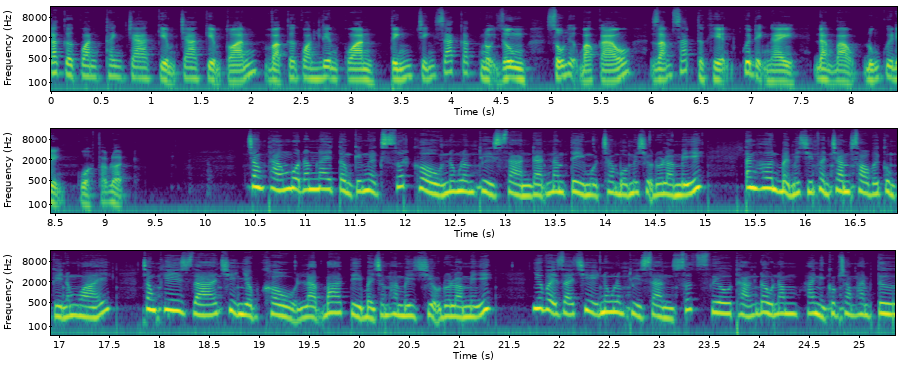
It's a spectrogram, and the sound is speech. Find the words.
các cơ quan thanh tra, kiểm tra, kiểm toán và cơ quan liên quan tính chính xác các nội dung, số liệu báo cáo, giám sát thực hiện quyết định này đảm bảo đúng quy định của pháp luật. Trong tháng 1 năm nay, tổng kim ngạch xuất khẩu nông lâm thủy sản đạt 5 tỷ 140 triệu đô la Mỹ, tăng hơn 79% so với cùng kỳ năm ngoái, trong khi giá trị nhập khẩu là 3 tỷ 720 triệu đô la Mỹ. Như vậy, giá trị nông lâm thủy sản xuất siêu tháng đầu năm 2024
